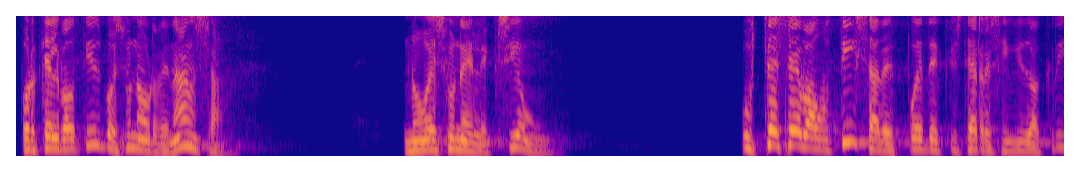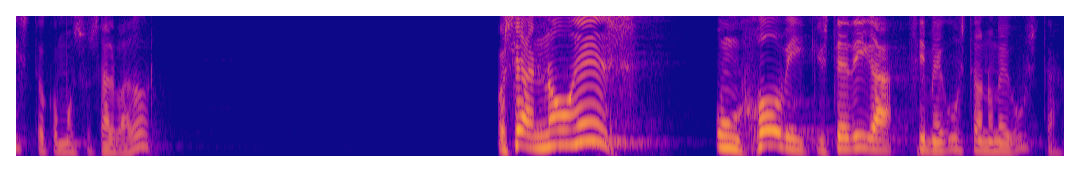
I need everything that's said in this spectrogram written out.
Porque el bautismo es una ordenanza, no es una elección. Usted se bautiza después de que usted ha recibido a Cristo como su Salvador. O sea, no es un hobby que usted diga si me gusta o no me gusta.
